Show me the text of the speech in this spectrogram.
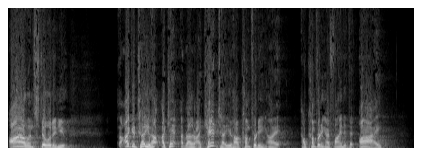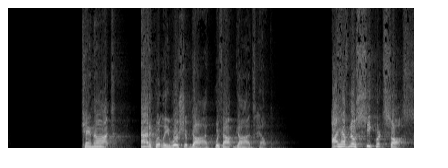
I'll instill it in you. I can tell you how I can't uh, rather I can't tell you how comforting I how comforting I find it that I cannot adequately worship God without God's help. I have no secret sauce.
